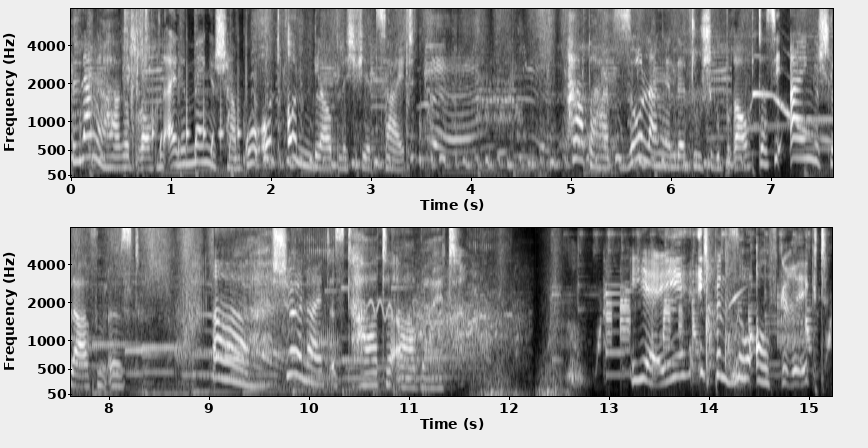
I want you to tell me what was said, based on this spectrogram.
Lange Haare brauchen eine Menge Shampoo und unglaublich viel Zeit. Harper hat so lange in der Dusche gebraucht, dass sie eingeschlafen ist. Ah, Schönheit ist harte Arbeit. Yay, ich bin so aufgeregt.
